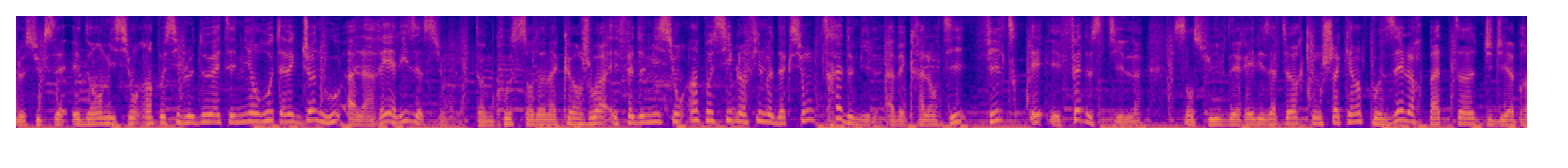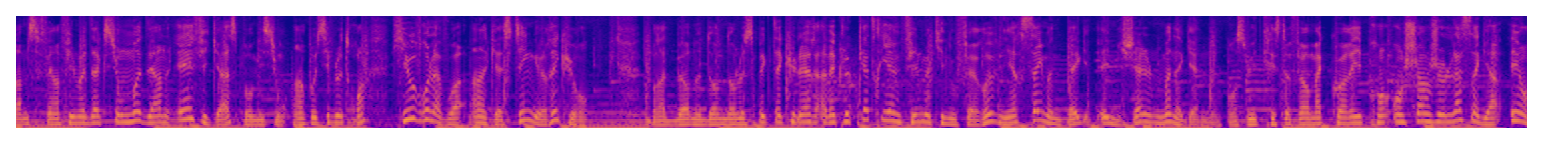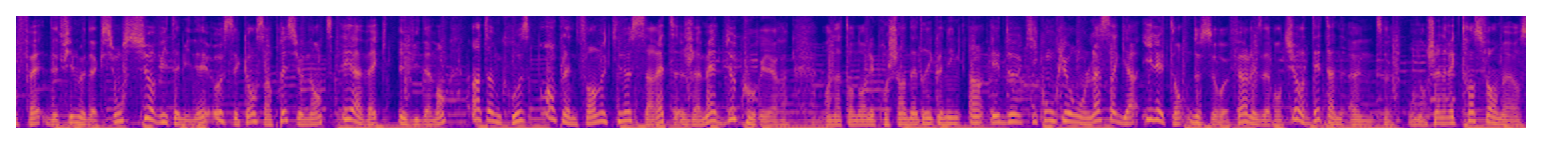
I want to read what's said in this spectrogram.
Le succès aidant, Mission Impossible 2 a été mis en route avec John Woo à la réalisation. Tom Cruise s'en donne à cœur joie et fait de Mission Impossible un film d'action très 2000, avec ralenti, filtre et effet de style. S'en suivent des réalisateurs qui ont chacun posé leurs pattes. Gigi Abrams fait un film d'action moderne et efficace pour Mission Impossible 3 qui ouvre la voie à un casting récurrent. Brad Byrne donne dans le spectaculaire avec le quatrième film qui nous fait revenir Simon Pegg et Michelle Monaghan. Ensuite, Christopher McQuarrie prend en charge la saga et en fait des films d'action survitaminés aux séquences impressionnantes et avec, évidemment, un Tom Cruise en pleine forme qui ne s'arrête jamais de courir. En attendant les prochains Dead Reckoning 1 et 2 qui concluront la saga, il est temps de se refaire les aventures d'Ethan Hunt. On enchaîne avec Transformers.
